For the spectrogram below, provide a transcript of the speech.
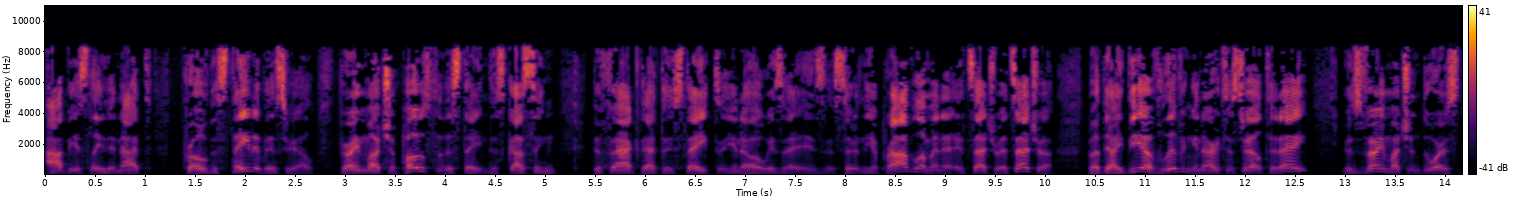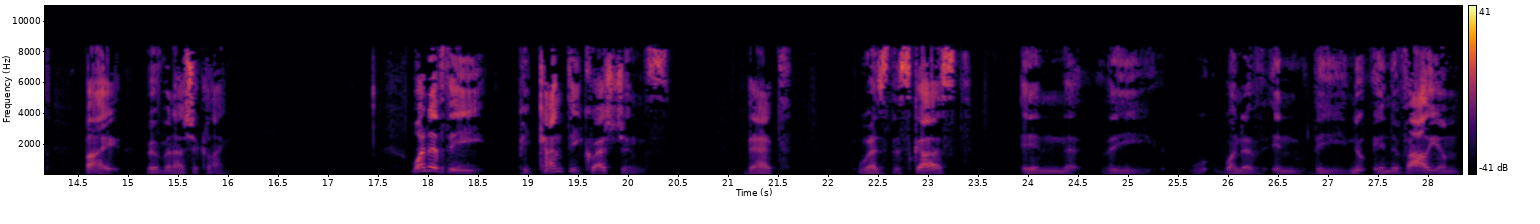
obviously they're not pro the state of Israel, very much opposed to the state, and discussing the fact that the state, you know, is a, is certainly a problem, and etc. etc. But the idea of living in Eretz Israel today is very much endorsed by Rav Menashe Klein. One of the picanti questions that was discussed in the one of in the new, in the volume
